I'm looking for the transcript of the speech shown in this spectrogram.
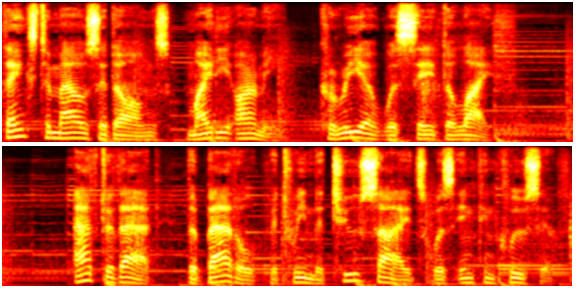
Thanks to Mao Zedong's mighty army, Korea was saved alive. After that, the battle between the two sides was inconclusive.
